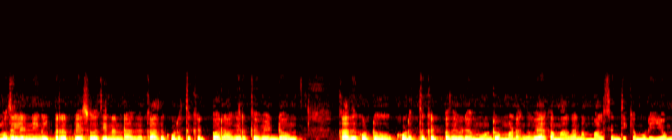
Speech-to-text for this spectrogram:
முதலில் நீங்கள் பிறர் பேசுவதை நன்றாக காது கொடுத்து கேட்பாராக இருக்க வேண்டும். காது கொட்டு கொடுத்து கேட்பதை விட மூன்று மடங்கு வேகமாக நம்மால் சிந்திக்க முடியும்.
